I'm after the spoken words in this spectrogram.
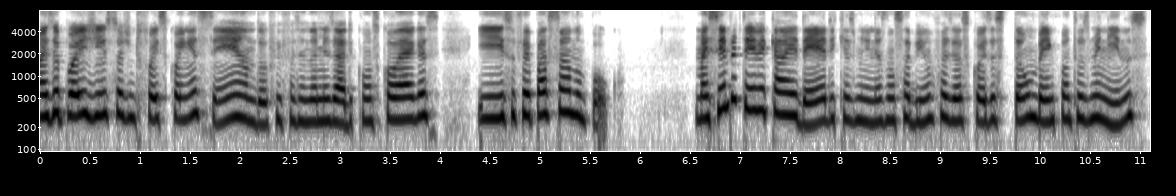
Mas depois disso a gente foi se conhecendo, fui fazendo amizade com os colegas e isso foi passando um pouco. Mas sempre teve aquela ideia de que as meninas não sabiam fazer as coisas tão bem quanto os meninos,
